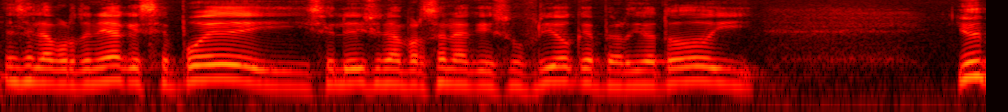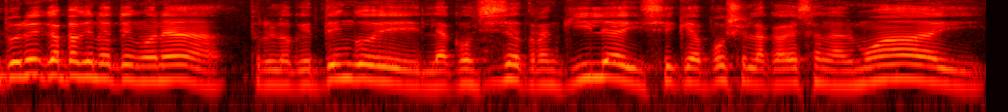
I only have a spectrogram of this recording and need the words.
tensen la oportunidad que se puede y se lo dice una persona que sufrió, que perdió todo y, y hoy por hoy capaz que no tengo nada, pero lo que tengo es la conciencia tranquila y sé que apoyo la cabeza en la almohada y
